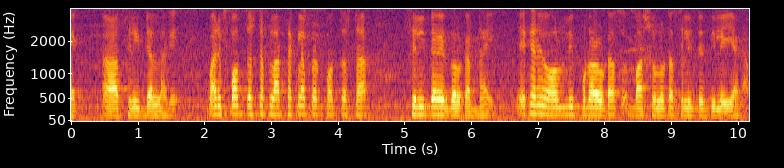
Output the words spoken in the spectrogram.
এক সিলিন্ডার লাগে। মানে পঞ্চাশটা ফ্ল্যাট থাকলে আপনার পঞ্চাশটা সিলিন্ডারের দরকার নাই। এখানে অনলি পনেরোটা বা ষোলোটা সিলিন্ডার দিলেই আনাম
